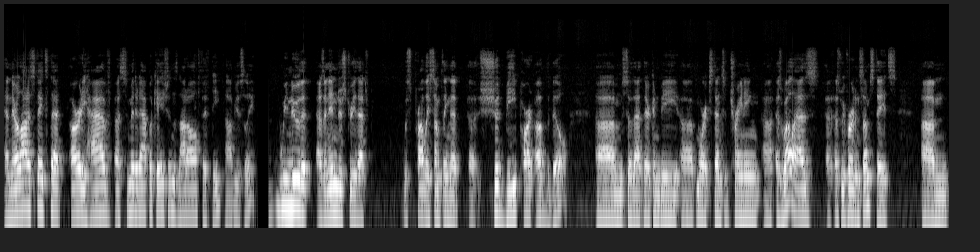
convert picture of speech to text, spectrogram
And there are a lot of states that already have uh, submitted applications, not all 50, obviously. We knew that as an industry, that was probably something that uh, should be part of the bill um, so that there can be uh, more extensive training, uh, as well as, as we've heard in some states, um,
